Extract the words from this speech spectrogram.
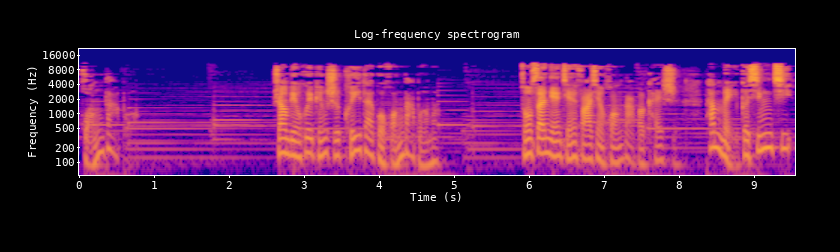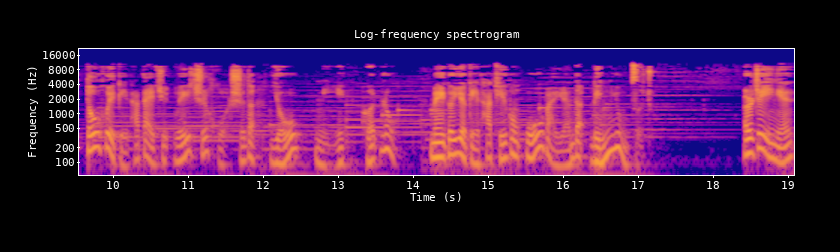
黄大伯。尚炳辉平时亏待过黄大伯吗？从三年前发现黄大伯开始。他每个星期都会给他带去维持伙食的油、米和肉，每个月给他提供五百元的零用资助。而这一年，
